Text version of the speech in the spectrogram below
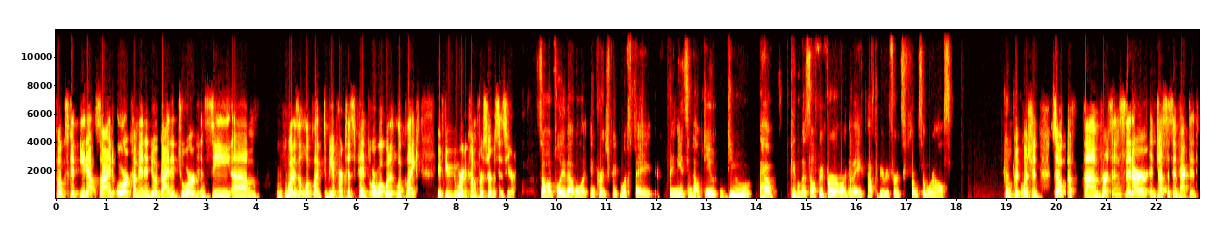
folks can eat outside or come in and do a guided tour and see um, what does it look like to be a participant or what would it look like if you were to come for services here. So hopefully that will encourage people if they they need some help. Do you do you have people that self-refer or do they have to be referred from somewhere else? Good people? question. So, uh, um, persons that are justice impacted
